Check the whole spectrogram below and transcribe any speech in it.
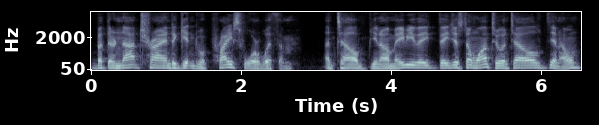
but they're not trying to get into a price war with them until, you know, maybe they they just don't want to until, you know,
